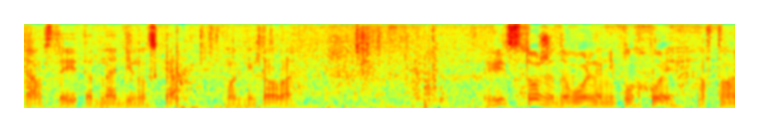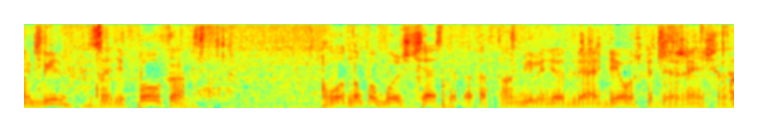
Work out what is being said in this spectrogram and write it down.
Там стоит одна диновская магнитола Виц тоже довольно неплохой автомобиль, сзади полка. Вот, но по большей части этот автомобиль идет для девушки, для женщины,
